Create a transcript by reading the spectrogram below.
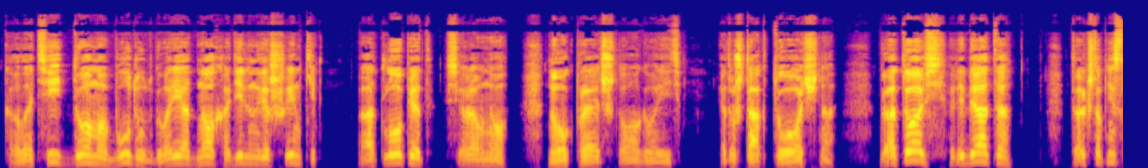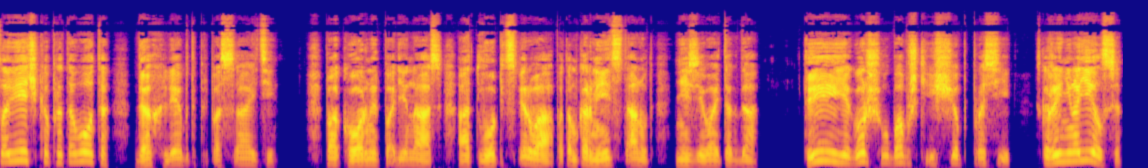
Колотить дома будут, говори одно, ходили на вершинки. Отлупят все равно. Ну-ка, про это что говорить? Это уж так точно. Готовься, ребята. Только чтоб не словечко про того-то, да хлеб-то припасайте. Покормят поди нас, отлупят сперва, потом кормить станут. Не зевай тогда. Ты, Егорша, у бабушки еще попроси. Скажи, не наелся.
